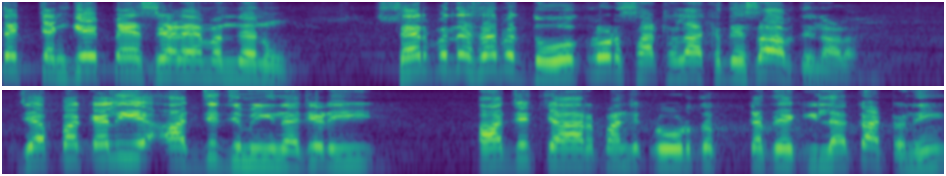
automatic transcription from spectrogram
ਤੇ ਚੰਗੇ ਪੈਸੇ ਵਾਲਿਆਂ ਬੰਦਿਆਂ ਨੂੰ। ਸਿਰਫ ਤੇ ਸਿਰਫ 2 ਕਰੋੜ 60 ਲੱਖ ਦੇ ਹਿਸਾਬ ਦੇ ਨਾਲ। ਜੇ ਆਪਾਂ ਕਹਿ ਲਈਏ ਅੱਜ ਜ਼ਮੀਨ ਆ ਜਿਹੜੀ ਅੱਜ 4-5 ਕਰੋੜ ਤੋਂ ਕਿਤੇ ਕਿੱਲਾ ਘੱਟ ਨਹੀਂ।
